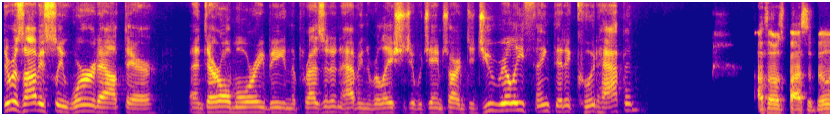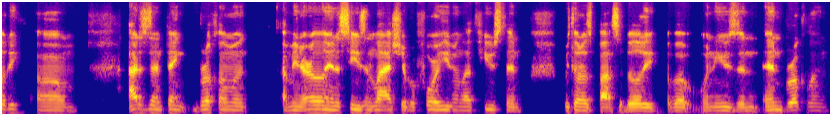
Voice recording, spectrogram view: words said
There was obviously word out there, and Daryl Morey being the president, having the relationship with James Harden. Did you really think that it could happen? I thought it was a possibility. Um, I just didn't think Brooklyn would. I mean, early in the season last year, before he even left Houston, we thought it was a possibility. But when he was in, in Brooklyn,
